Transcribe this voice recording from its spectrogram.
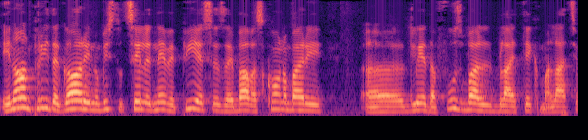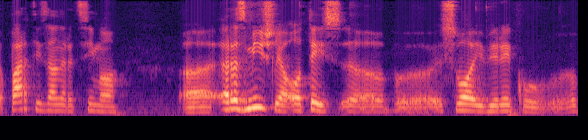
In on pride gor in v bistvu cele dneve pije, se zabava s konobari, uh, gleda futbal, bila je tekma Lacijo Partizan, recimo, uh, razmišlja o tej uh, svoji, bi rekel,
